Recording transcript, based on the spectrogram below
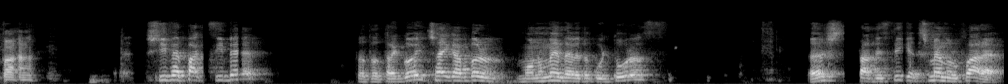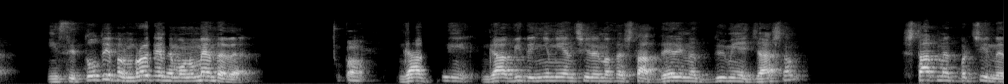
Pa, ha. Shife pak si bë, do të tregoj ça i kanë bërë monumenteve të kulturës, është statistikë e çmendur fare. Instituti për mbrojtjen e monumenteve. Po. Nga nga viti 1997 deri në 2006 17% e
